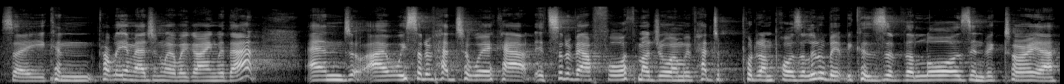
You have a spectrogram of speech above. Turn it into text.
So you can probably imagine where we're going with that. And uh, we sort of had to work out, it's sort of our fourth module, and we've had to put it on pause a little bit because of the laws in Victoria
